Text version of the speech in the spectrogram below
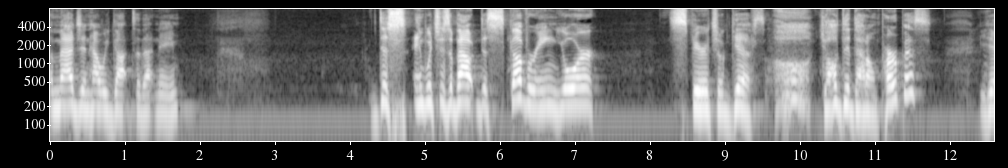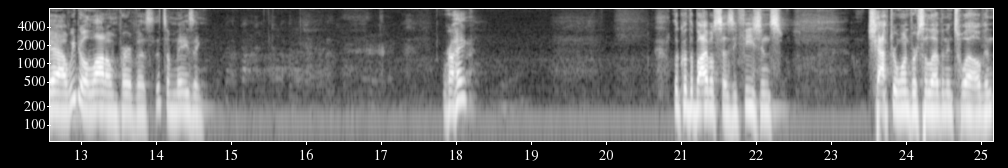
Imagine how we got to that name. Dis, and which is about discovering your spiritual gifts. Oh, y'all did that on purpose? Yeah, we do a lot on purpose. It's amazing. Right? Look what the Bible says, Ephesians chapter 1, verse 11 and 12. And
